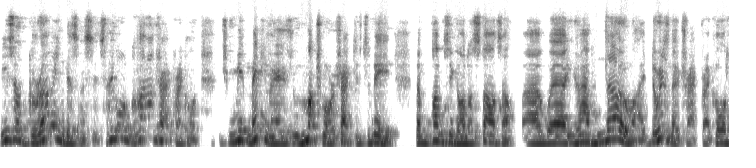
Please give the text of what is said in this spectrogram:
these are growing businesses. They've all got a track record, which in many ways is much more attractive to me than punting on a startup uh, where you have no, there is no track record.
